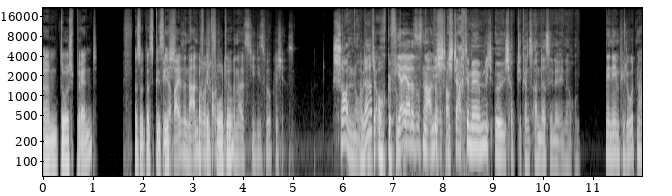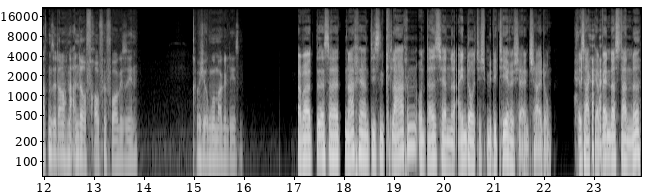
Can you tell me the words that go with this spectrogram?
ähm, durchbrennt. Also das Gesicht. Witzigerweise eine andere auf dem Foto. Schauspielerin als die, die es wirklich ist. Schon, Habe ich oder? mich auch gefragt. Ja, ja, das ist eine andere Ich, ich dachte mir nämlich, öh, ich habe die ganz anders in Erinnerung. Nee, nee, im Piloten hatten sie da noch eine andere Frau für vorgesehen. Habe ich irgendwo mal gelesen. Aber das hat nachher diesen klaren, und das ist ja eine eindeutig militärische Entscheidung. Er sagt ja, wenn das dann, ne,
